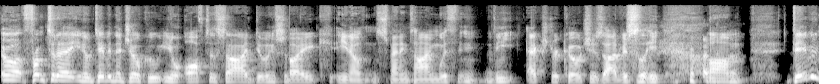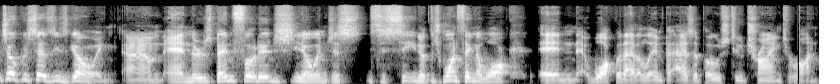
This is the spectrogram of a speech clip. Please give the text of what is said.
Uh, from today, you know, David Njoku, you know, off to the side, doing some like, you know, spending time with the extra coaches, obviously. um, David Njoku says he's going. Um, and there's been footage, you know, and just to see, you know, there's one thing to walk and walk without a limp as opposed to trying to run.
